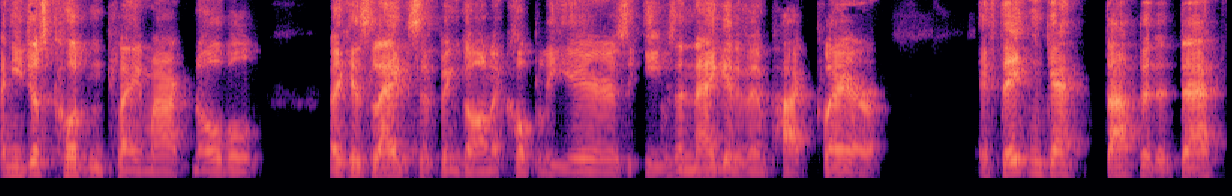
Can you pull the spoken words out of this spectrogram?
and you just couldn't play Mark Noble. Like his legs have been gone a couple of years. He was a negative impact player. If they can get that bit of depth,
